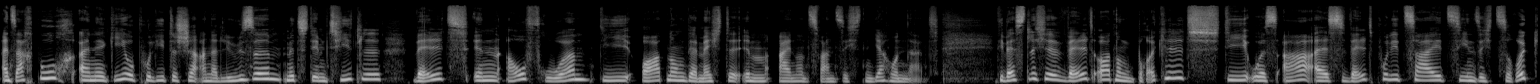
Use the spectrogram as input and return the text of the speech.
Ein Sachbuch, eine geopolitische Analyse mit dem Titel Welt in Aufruhr, die Ordnung der Mächte im 21. Jahrhundert. Die westliche Weltordnung bröckelt, die USA als Weltpolizei ziehen sich zurück,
